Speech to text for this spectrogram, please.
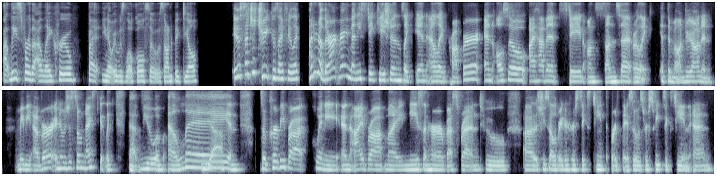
at least for the LA crew, but you know, it was local, so it was not a big deal. It was such a treat because I feel like, I don't know, there aren't very many staycations like in LA proper. And also, I haven't stayed on Sunset or like at the Mondrian and maybe ever. And it was just so nice to get like that view of LA. Yeah. And so Kirby brought Quinny and I brought my niece and her best friend who uh, she celebrated her 16th birthday. So it was her sweet 16. And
